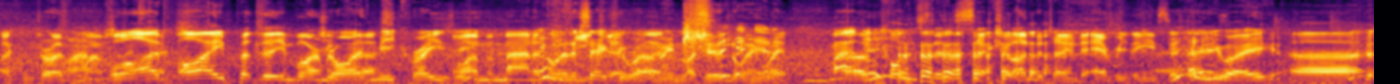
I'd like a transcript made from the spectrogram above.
I can drive mine. Well, I, I put the environment Drive first. me crazy. I'm a man of Not the in a sexual way, I mean like an annoying way. Man, Um, constant sexual undertone to everything he says. Anyway, uh,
